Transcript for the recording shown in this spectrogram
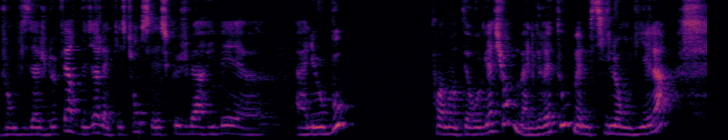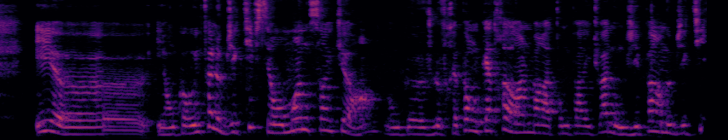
j'envisage de faire, déjà, la question, c'est est-ce que je vais arriver à aller au bout? Point d'interrogation, malgré tout, même si l'envie est là. Et, et, encore une fois, l'objectif, c'est en moins de 5 heures, hein. donc je le ferai pas en 4 heures, hein, le marathon de Paris, tu vois, donc j'ai pas un objectif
